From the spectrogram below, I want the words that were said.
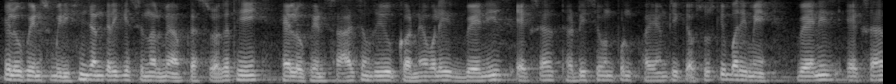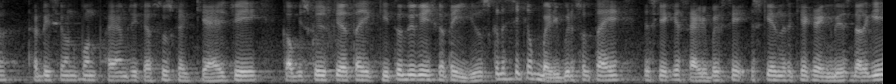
हेलो फ्रेंड्स मेडिसिन जानकारी के चैनल में आपका स्वागत है। हेलो फ्रेंड्स, आज हम रिव्यू करने वाले Veniz X R thirty seven point five M G capsules के बारे में। Veniz X R thirty seven point five M G capsules का क्या है जो कब इसको यूज़ किया जाता है, कितने दिन यूज़ करता है यूज़ करने से कब बेनिफिट हो सकता है, इसके क्या साइड इफेक्ट्स है, इसके अंदर क्या क्या इंग्रेडिएंट्स डालेगी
